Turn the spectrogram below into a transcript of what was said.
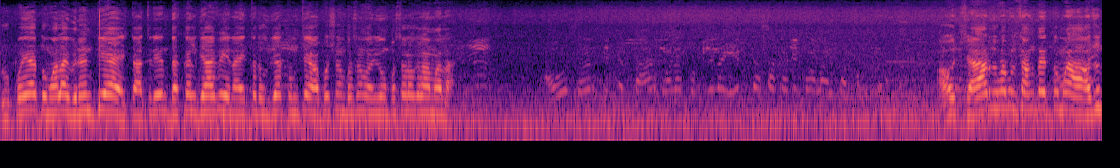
कृपया तुम्हाला विनंती आहे. तातडीने दखल घ्यावी नाहीतर उद्या तुमच्या ऑपरेशन बसून येऊन बसावं लागलं आम्हाला. अहो चार दिवसापासून सांगतायत तुम्हाला. अजून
